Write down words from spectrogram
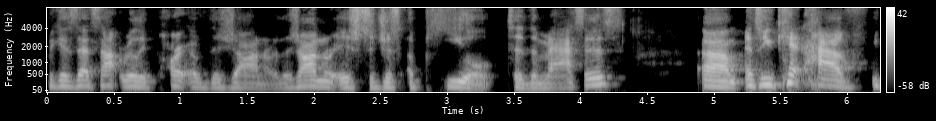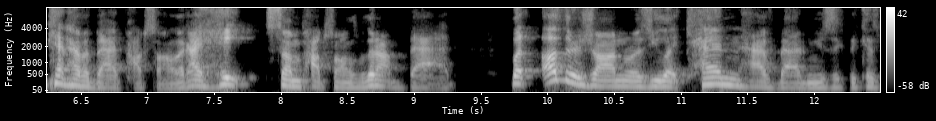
because that's not really part of the genre. The genre is to just appeal to the masses. Um, and so you can't have you can't have a bad pop song. Like I hate some pop songs, but they're not bad. But other genres you like can have bad music because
